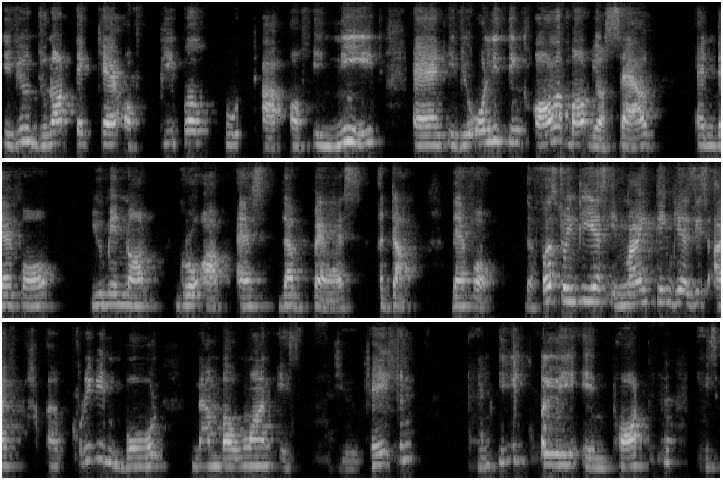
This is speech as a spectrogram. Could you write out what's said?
if you do not take care of people who are of in need, and if you only think all about yourself, and therefore you may not grow up as the best adult. Therefore, the first 20 years in my thing here is this, I've uh, put in bold. Number one is education, and equally important is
